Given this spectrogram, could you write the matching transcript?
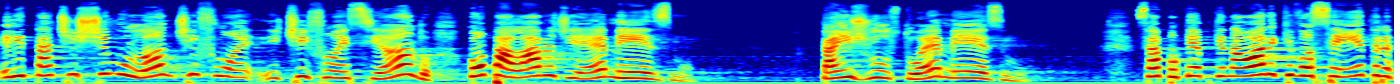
Ele está te estimulando, te, influen, te influenciando com palavras de é mesmo. Está injusto, é mesmo. Sabe por quê? Porque na hora que você entra,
